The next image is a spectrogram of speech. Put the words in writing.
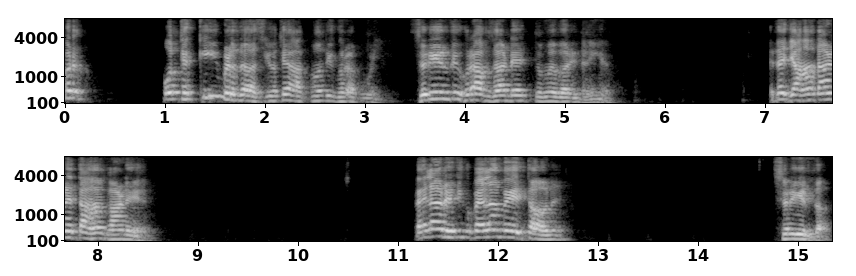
ਪਰ ਉੱਥੇ ਕੀ ਮਿਲਦਾ ਸੀ? ਉੱਥੇ ਆਤਮਾ ਦੀ ਖੁਰਾਕ ਮਿਲਦੀ ਸਰੀਰ ਦੀ ਖੁਰਾਕ ਸਾਡੇ ਜ਼ਿੰਮੇਵਾਰੀ ਨਹੀਂ ਹੈ। ਇਹ ਤਾਂ ਜਹਾਂ ਦਾਣੇ, ਤਾਹਾਂ ਖਾਣੇ ਹੈ ਪਹਿਲਾ ਰਿਜਕ ਪਹਿਲਾਂ ਭੇਜਤਾ ਉਹਨੇ। ਸਰੀਰ ਦਾ।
